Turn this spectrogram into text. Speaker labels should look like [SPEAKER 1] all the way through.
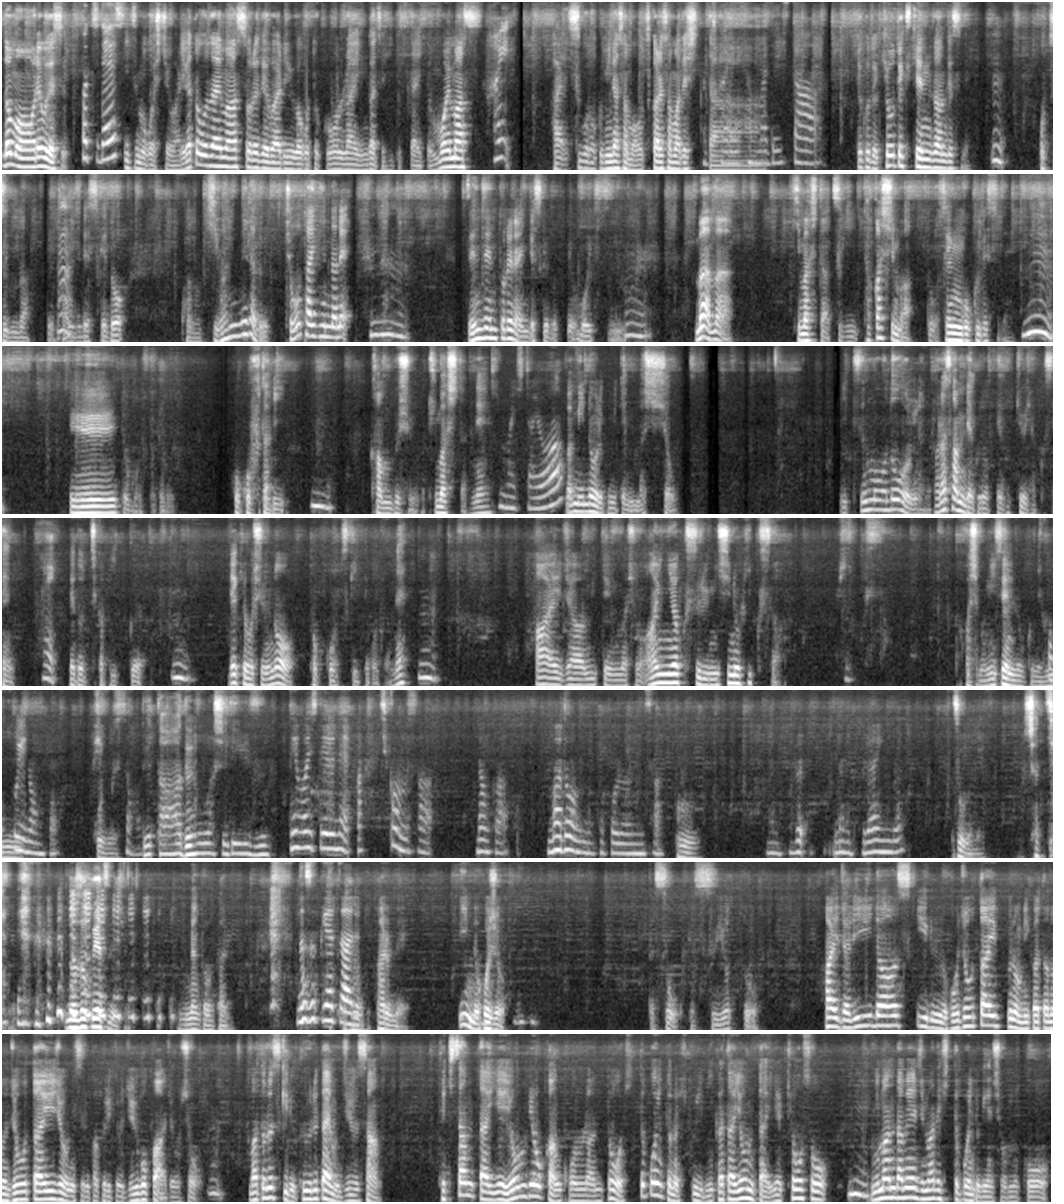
[SPEAKER 1] どうも、レオです。
[SPEAKER 2] ポチです。
[SPEAKER 1] いつもご視聴ありがとうございます。それでは、龍が如くオンラインがぜひていきたいと思います。
[SPEAKER 2] はい。
[SPEAKER 1] はい、すごろく皆様お疲れ様でし
[SPEAKER 2] お疲
[SPEAKER 1] た。
[SPEAKER 2] れ様でした。
[SPEAKER 1] ということで、強敵剣山ですね。
[SPEAKER 2] うん
[SPEAKER 1] お次はっていう感じですけど、この極みメダル、超大変だね。
[SPEAKER 2] うん。
[SPEAKER 1] 全然取れないんですけどって思いつつ、
[SPEAKER 2] うん。
[SPEAKER 1] まあまあ、来ました。次、高島と戦国ですね。
[SPEAKER 2] うん。
[SPEAKER 1] へーと思ったけど、ここ二人、
[SPEAKER 2] うん。
[SPEAKER 1] 幹部衆が来ましたね。
[SPEAKER 2] 来ましたよ。
[SPEAKER 1] まあ、能力見てみましょう。いつも通りなのかな ?300、600、900、1000。
[SPEAKER 2] はい。
[SPEAKER 1] で、どっちかピック。
[SPEAKER 2] うん。
[SPEAKER 1] で、教習の特攻付きってことだね。
[SPEAKER 2] うん。
[SPEAKER 1] はい、じゃあ見てみましょう。暗躍する西のフィクサー。
[SPEAKER 2] フィックス。
[SPEAKER 1] 高島2006年
[SPEAKER 2] かっこいい
[SPEAKER 1] に。
[SPEAKER 2] なんか。
[SPEAKER 1] 出たー電話シリーズ。
[SPEAKER 2] 電話してるね。あ、しかもさ、なんか、窓のところにさ、
[SPEAKER 1] うん。
[SPEAKER 2] なんブなんブラインド？
[SPEAKER 1] そうだね。シャッ
[SPEAKER 2] シャ
[SPEAKER 1] て、
[SPEAKER 2] ッ
[SPEAKER 1] ね。
[SPEAKER 2] て
[SPEAKER 1] 覗くやつでしょ。なんかわかる。
[SPEAKER 2] 覗くやつある
[SPEAKER 1] うん。あるね。院の補助。だそうですよと。はい、じゃあリーダースキル、補助タイプの味方の状態以上にする確率を15%上昇。
[SPEAKER 2] うん
[SPEAKER 1] バトルスキル、クールタイム13。敵3体へ4秒間混乱と、ヒットポイントの低い味方4体へ競争。
[SPEAKER 2] うん。
[SPEAKER 1] 2万ダメージまでヒットポイント減少無効。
